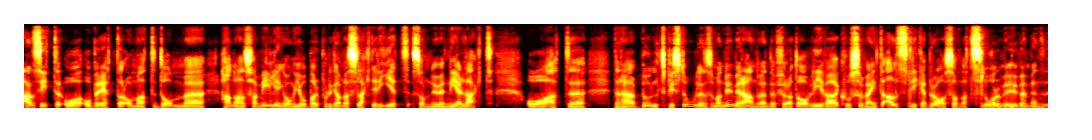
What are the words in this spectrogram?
han sitter och, och berättar om att de, eh, han och hans familj en gång jobbade på det gamla slakteriet som nu är nedlagt. Och att eh, den här bultpistolen som man numera använder för att avliva kossor är inte alls lika bra som att slå dem i huvudet med en,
